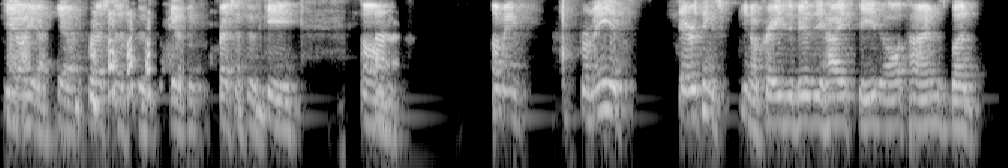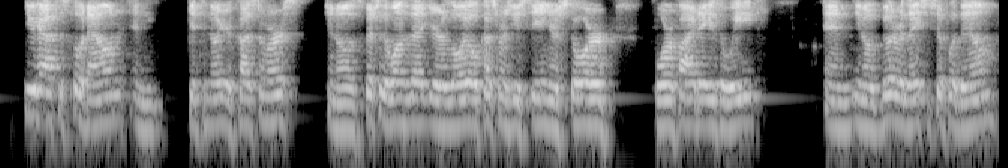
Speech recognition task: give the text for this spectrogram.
Yeah, yeah, yeah. Freshness is yeah, freshness is key. Um, uh, I mean, for me, it's everything's you know crazy busy, high speed at all times, but you have to slow down and get to know your customers. You know, especially the ones that your loyal customers you see in your store four or five days a week, and you know build a relationship with them.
